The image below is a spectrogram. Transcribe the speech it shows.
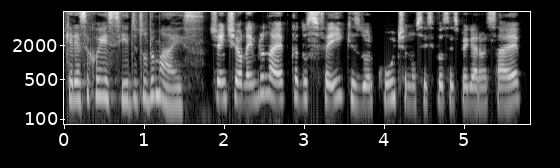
querer ser conhecido e tudo mais. Gente, eu lembro na época dos fakes do Orkut, eu não sei se vocês pegaram essa época,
